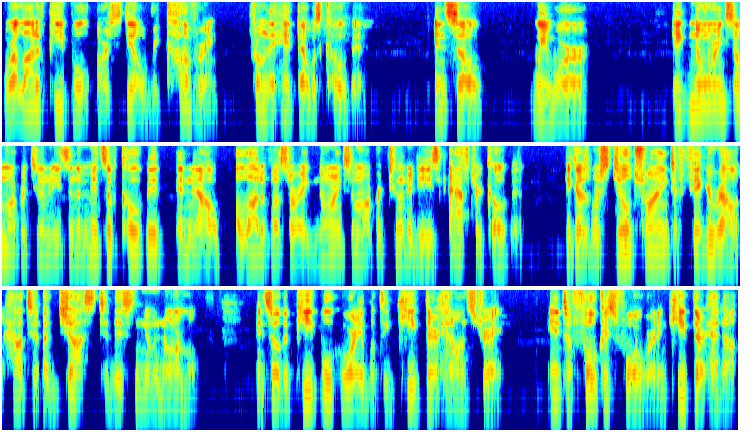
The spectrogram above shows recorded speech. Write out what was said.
where a lot of people are still recovering from the hit that was COVID. And so we were ignoring some opportunities in the midst of COVID. And now a lot of us are ignoring some opportunities after COVID because we're still trying to figure out how to adjust to this new normal. And so the people who are able to keep their head on straight and to focus forward and keep their head up,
